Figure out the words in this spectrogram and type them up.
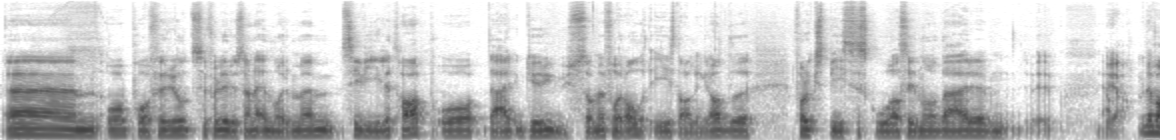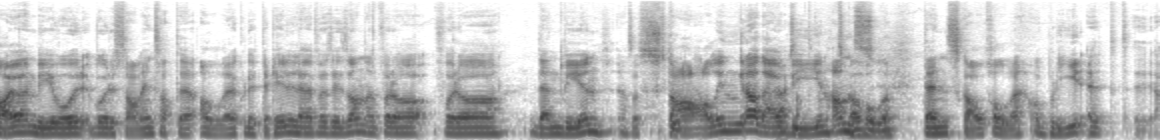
Eh, og påfører jo selvfølgelig russerne enorme sivile tap, og det er grusomme forhold i Stalingrad. Folk spiser skoa sine, og det er ja. Ja. Det var jo en by hvor, hvor Stalin satte alle kluter til, eh, for å si det sånn. For å, for å Den byen, altså Stalingrad, det er jo ikke byen hans. Skal. Den skal holde, og blir et, ja,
